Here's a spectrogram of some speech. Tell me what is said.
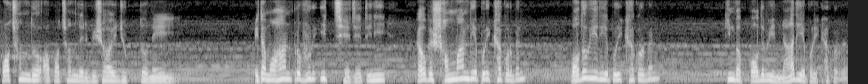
পছন্দ, অপছন্দের বিষয় যুক্ত নেই। এটা মহান প্রভুর ইচ্ছে যে তিনি কাউকে সম্মান দিয়ে পরীক্ষা করবেন, পদবি দিয়ে পরীক্ষা করবেন, কিংবা পদবি না দিয়ে পরীক্ষা করবেন।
